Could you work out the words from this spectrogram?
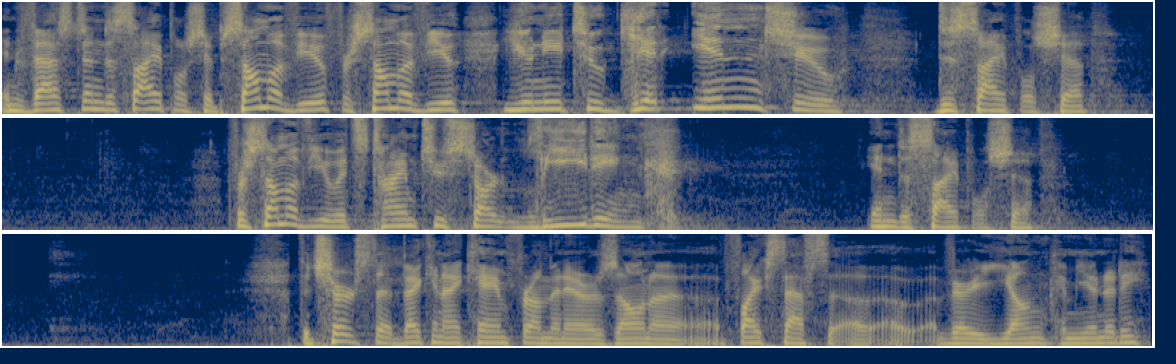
Invest in discipleship. Some of you, for some of you, you need to get into discipleship. For some of you, it's time to start leading in discipleship. The church that Becky and I came from in Arizona, uh, Flagstaff's a, a very young community.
